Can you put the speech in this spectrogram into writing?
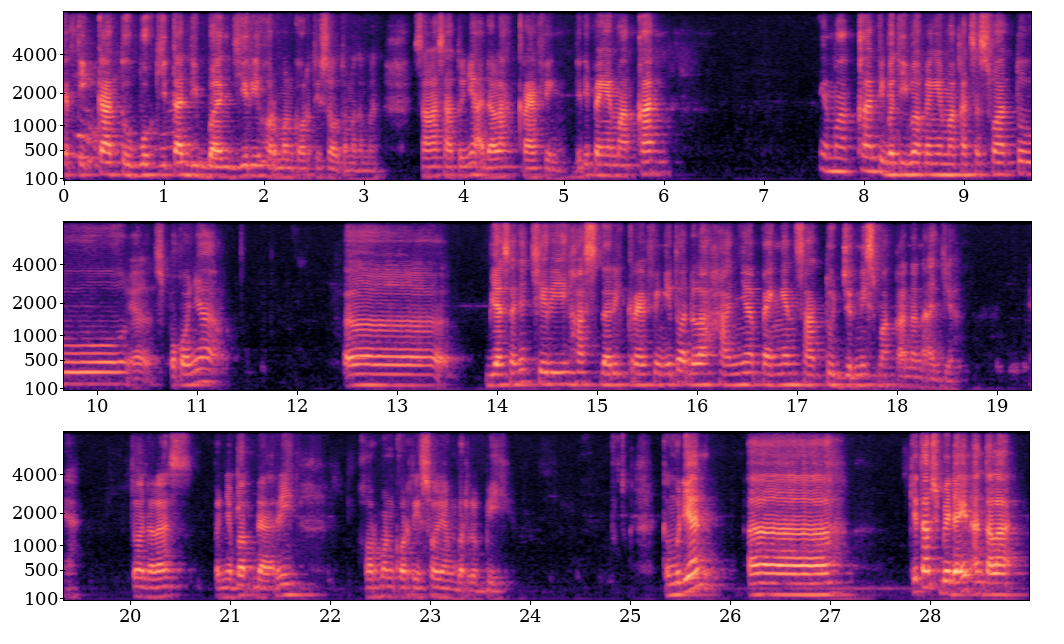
ketika tubuh kita dibanjiri hormon kortisol, teman-teman. Salah satunya adalah craving. Jadi pengen makan, pengen makan, tiba-tiba pengen makan sesuatu, ya pokoknya eh, biasanya ciri khas dari craving itu adalah hanya pengen satu jenis makanan aja. Ya, itu adalah penyebab dari hormon kortisol yang berlebih. Kemudian eh, kita harus bedain antara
